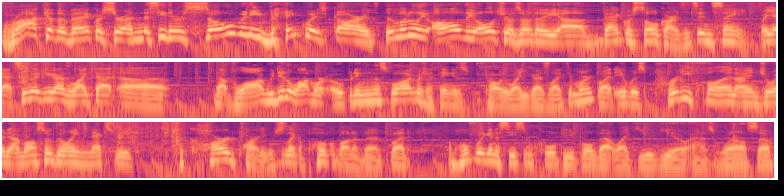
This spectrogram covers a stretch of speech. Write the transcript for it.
Rock of the Vanquisher. And see, there's so many Vanquish cards. They're literally all the Ultras are the uh, Vanquish Soul cards. It's insane. But yeah, it seems like you guys like that uh, that vlog. We did a lot more opening in this vlog, which I think is probably why you guys liked it more. But it was pretty fun. I enjoyed it. I'm also going next week to Card Party, which is like a Pokemon event, but I'm hopefully going to see some cool people that like Yu-Gi-Oh as well. So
